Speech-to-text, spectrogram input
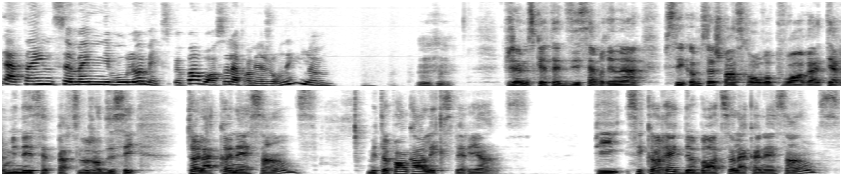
d'atteindre ce même niveau-là, mais tu peux pas avoir ça la première journée. Là. Mm-hmm. J'aime ce que tu as dit, Sabrina. Puis c'est comme ça, je pense qu'on va pouvoir euh, terminer cette partie-là aujourd'hui. C'est tu as la connaissance, mais tu n'as pas encore l'expérience. Puis c'est correct de bâtir la connaissance,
